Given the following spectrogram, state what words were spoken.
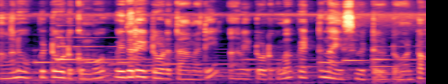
അങ്ങനെ ഉപ്പിട്ട് കൊടുക്കുമ്പോൾ വിതറി ഇട്ട് കൊടുത്താൽ മതി. അങ്ങനെ ഇട്ട് കൊടുക്കുമ്പോൾ പെട്ടെന്ന് ഐസ് വിട്ട് കിട്ടും കേട്ടോ.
